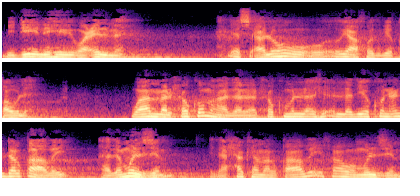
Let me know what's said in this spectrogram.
بدينه وعلمه يسأله ويأخذ بقوله. وأما الحكم هذا الحكم الذي يكون عند القاضي هذا ملزم. إذا حكم القاضي فهو ملزم.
